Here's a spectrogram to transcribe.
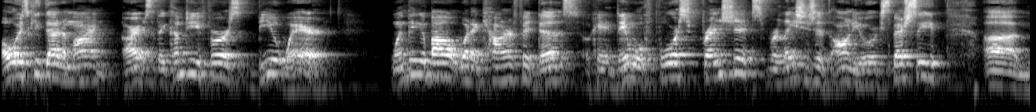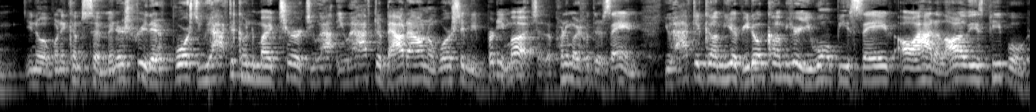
Always keep that in mind. All right, so they come to you first. Be aware. One thing about what a counterfeit does, okay, they will force friendships, relationships on you, or especially, um, you know, when it comes to ministry, they're forced. You have to come to my church. You have you have to bow down and worship me. Pretty much, that's pretty much what they're saying. You have to come here. If you don't come here, you won't be saved. Oh, I had a lot of these people,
